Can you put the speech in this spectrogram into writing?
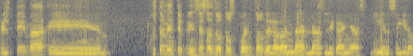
el tema, eh, justamente Princesas de otros cuentos de la banda Las Legañas y enseguida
